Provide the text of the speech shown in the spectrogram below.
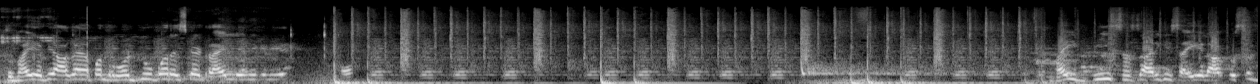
तो भाई अभी आ गए अपन रोड के ऊपर इसका ट्रायल लेने के लिए। भाई बीस हज़ार की साइकिल आपको सिर्फ़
